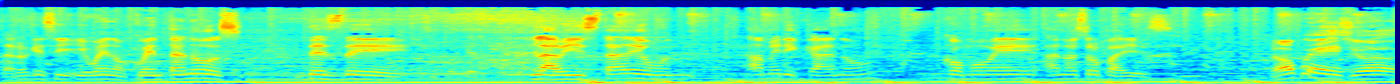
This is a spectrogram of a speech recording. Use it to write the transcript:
Claro que sí, y bueno, cuéntanos desde la vista de un americano, ¿cómo ve a nuestro país? No, pues yo,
